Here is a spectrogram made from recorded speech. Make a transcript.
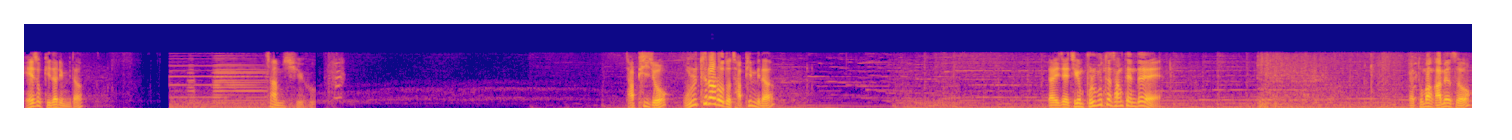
계속 기다립니다. 잠시 후 잡히죠? 울트라로도 잡힙니다. 자, 이제 지금 불 붙은 상태인데, 자, 도망가면서,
